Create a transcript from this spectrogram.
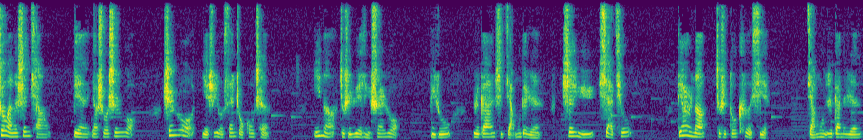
说完了身强，便要说身弱。身弱也是有三种构成，一呢就是月令衰弱，比如日干是甲木的人，生于夏秋。第二呢就是多克泄，甲木日干的人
